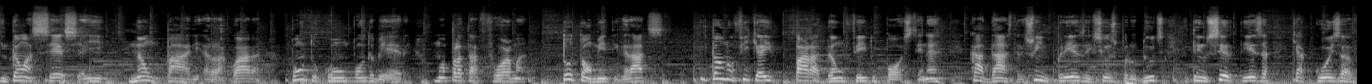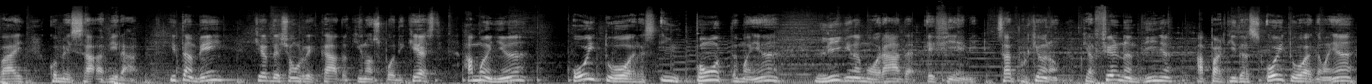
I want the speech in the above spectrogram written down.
então acesse aí nãoparearaquara.com.br, uma plataforma totalmente grátis. Então não fique aí paradão feito poste, né? Cadastre sua empresa e seus produtos, eu tenho certeza que a coisa vai começar a virar. E também quero deixar um recado aqui no nosso podcast. Amanhã 8 horas em ponto da manhã, ligue na Morada FM. Sabe por que ou não? Porque a Fernandinha, a partir das 8 horas da manhã,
